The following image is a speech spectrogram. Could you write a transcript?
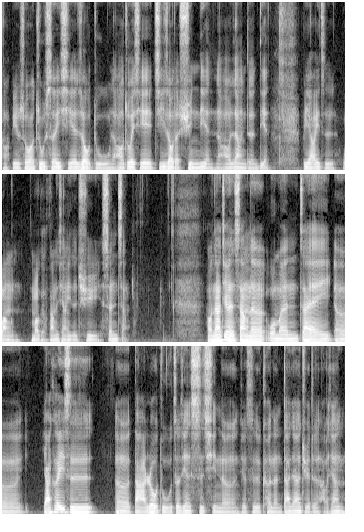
啊，比如说注射一些肉毒，然后做一些肌肉的训练，然后让你的脸不要一直往某个方向一直去生长。好，那基本上呢，我们在呃牙科医师呃打肉毒这件事情呢，就是可能大家觉得好像。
